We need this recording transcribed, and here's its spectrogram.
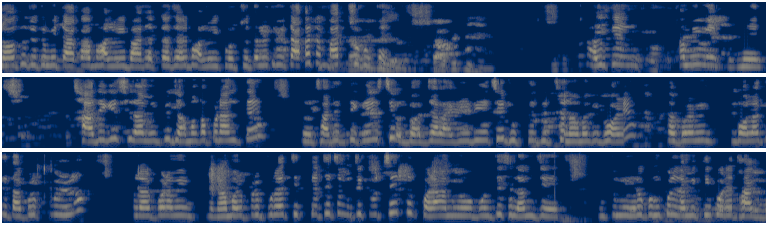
না, অথচ তুমি টাকা ভালোই, বাজার টাজার ভালোই করছ, তাহলে তুমি টাকাটা পাচ্ছ কোথায়? কালকে আমি মানে ছাদে গেছিলাম একটু জামা কাপড় আনতে, তো ছাদের থেকে এসেছি দরজা লাগিয়ে দিয়েছে, ঢুকতে দিচ্ছে না আমাকে ঘরে। তারপর আমি বলাতে তারপর খুললো খোলার পর আমি মানে আমার উপরে পুরো চিৎকার চেঁচামেচি করছে। তো পরে আমি ও বলতেছিলাম যে, তুমি এরকম করলে আমি কি করে থাকব?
